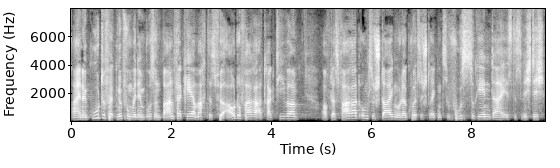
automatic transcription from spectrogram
Eine gute Verknüpfung mit dem Bus- und Bahnverkehr macht es für Autofahrer attraktiver, auf das Fahrrad umzusteigen oder kurze Strecken zu Fuß zu gehen. Daher ist es wichtig,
